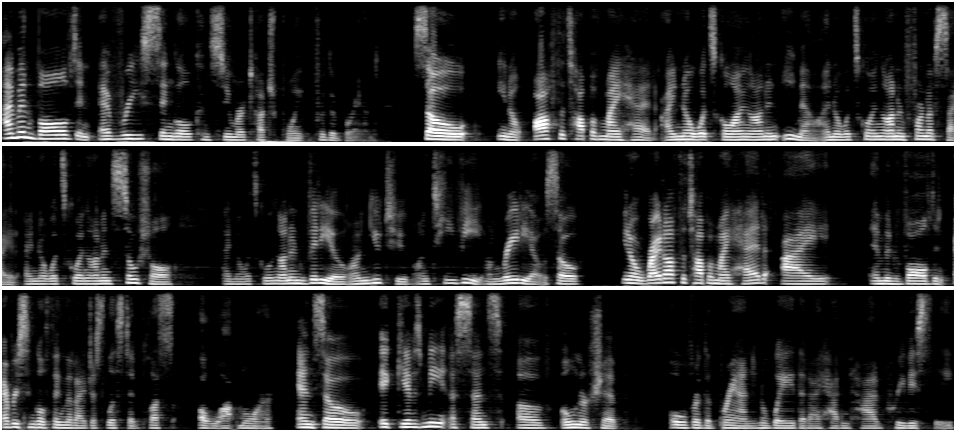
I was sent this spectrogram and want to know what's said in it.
I'm involved in every single consumer touch point for the brand. So, you know, off the top of my head, I know what's going on in email. I know what's going on in front of site. I know what's going on in social. I know what's going on in video, on YouTube, on TV, on radio. So, you know, right off the top of my head, I am involved in every single thing that I just listed, plus a lot more. And so it gives me a sense of ownership over the brand in a way that I hadn't had previously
